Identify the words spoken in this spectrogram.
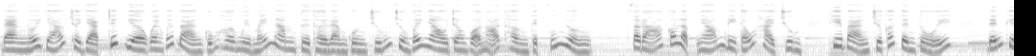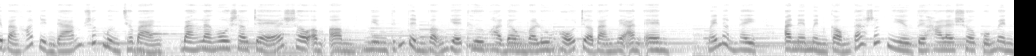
đang nối giáo cho giặc. Trước giờ quen với bạn cũng hơn mười mấy năm từ thời làm quần chúng chung với nhau trong vở nỏ thần kịch Phú Nhuận. Sau đó có lập nhóm đi tấu hài chung khi bạn chưa có tên tuổi. Đến khi bạn hot đình đám, rất mừng cho bạn. Bạn là ngôi sao trẻ, sâu ầm ầm nhưng tính tình vẫn dễ thương, hòa đồng và luôn hỗ trợ bạn bè anh em. Mấy năm nay, anh em mình cộng tác rất nhiều từ highlight show của mình,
